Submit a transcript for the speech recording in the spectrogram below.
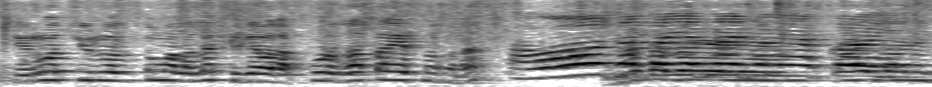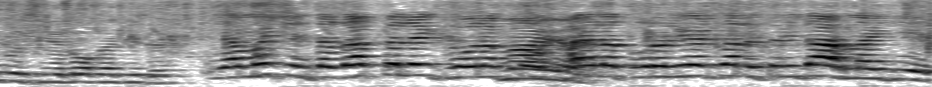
ते रोजची रोज तुम्हाला लक्ष द्यावं लागतं पुढे जाता येत नसतं ना अहो जाता येत नाही पण या काय जाणे लोकांची या मशीनचा जाता लई नाही. खायला थोडं लेट झालं तरी दार नाही देत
